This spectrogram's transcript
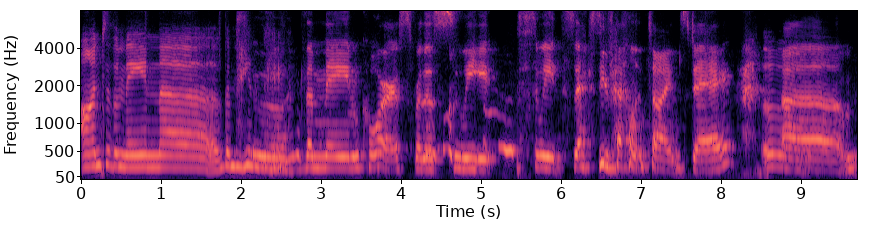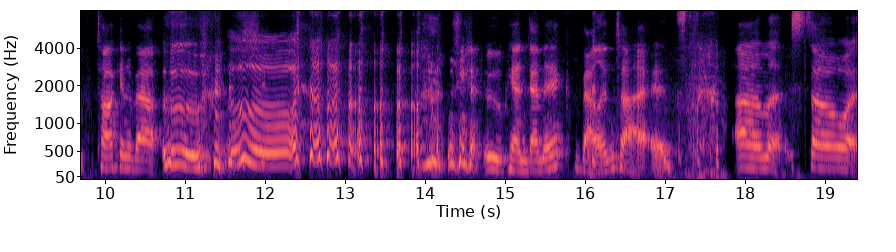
on to the main, uh, the main, Ooh, the main course for this sweet, sweet, sexy Valentine's Day. Ooh. Um, talking about ooh, ooh. Ooh, pandemic, Valentine's. Um, so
